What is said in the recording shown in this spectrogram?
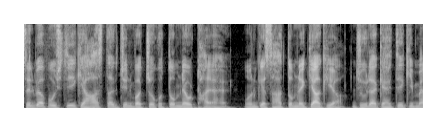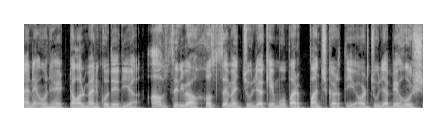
सिल्विया पूछती है कि आज तक जिन बच्चों को तुमने उठाया है। उनके साथ तुमने क्या किया? जूलिया कहती है कि मैंने उन्हें टॉलमैन को दे दिया। अब सिल्विया गुस्से में जूलिया के मुँह पर पंच करती है और जूलिया बेहोश,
